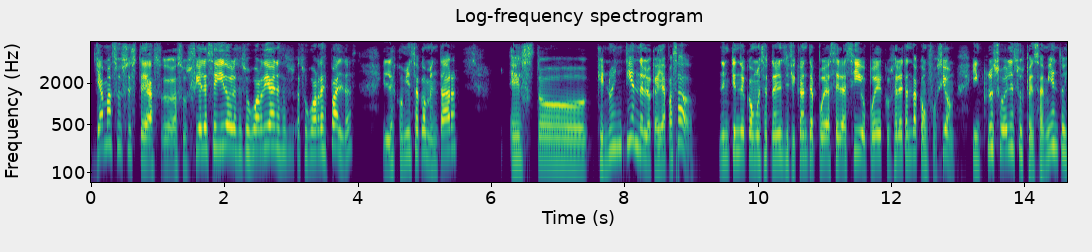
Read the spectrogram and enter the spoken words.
llama a sus, este, fieles seguidores, a sus guardianes, a sus, a sus guardaespaldas, y les comienza a comentar esto que no entiende lo que haya pasado. No entiende cómo un ser tan insignificante puede ser así o puede causarle tanta confusión. Incluso él en sus pensamientos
